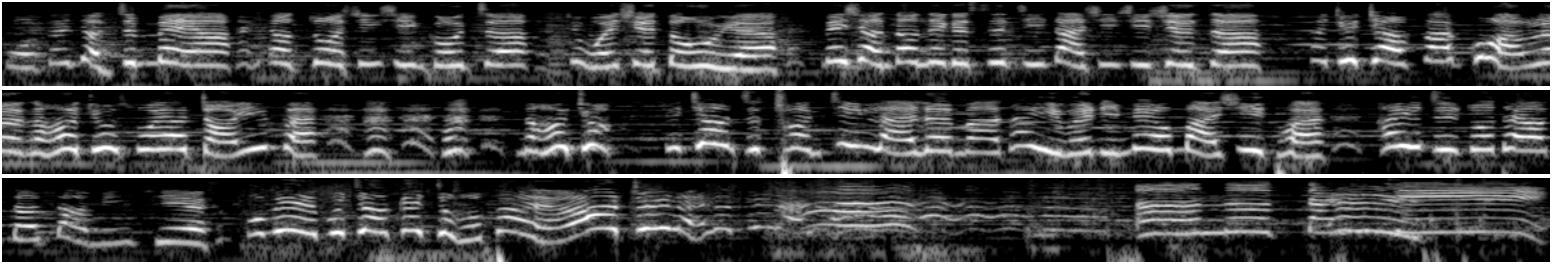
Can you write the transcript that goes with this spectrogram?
我跟小智妹啊要坐星星公车去文学动物园，没想到那个司机大猩猩先生他就这样发狂了，然后就说要找一凡，然后就就这样子闯进来了嘛。他以为里面有马戏团，他一直说他要当大明星，我们也不知道该怎么办呀！啊，追来了，追来了！啊，那大猩猩。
